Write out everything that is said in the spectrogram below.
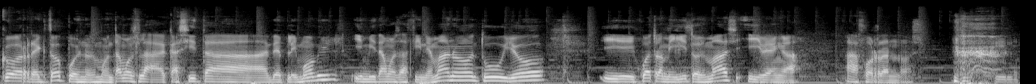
Correcto, pues nos montamos la casita de Playmobil, invitamos a Cinemano, tú, yo y cuatro amiguitos más y venga, a forrarnos. Sí, lo,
